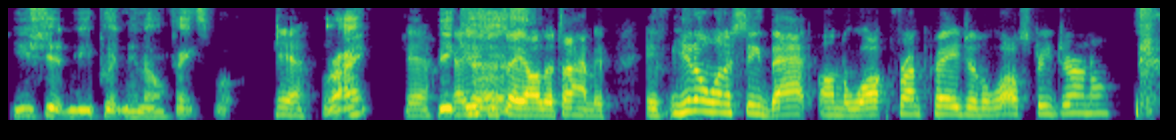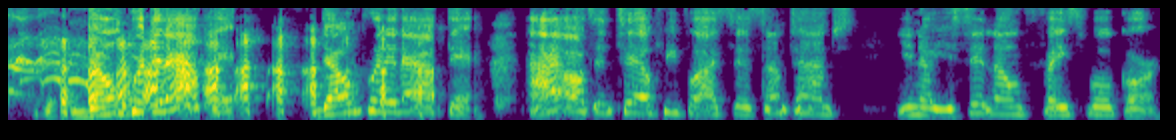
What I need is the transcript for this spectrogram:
you shouldn't be putting it on Facebook. Yeah. Right? Yeah. Because, I used to say all the time if if you don't want to see that on the wall, front page of the Wall Street Journal, don't put it out there. Don't put it out there. I often tell people, I said sometimes, you know, you're sitting on Facebook or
